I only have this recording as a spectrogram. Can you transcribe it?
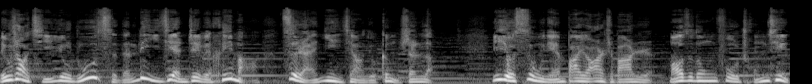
刘少奇又如此的力荐这位黑马，自然印象就更深了。一九四五年八月二十八日，毛泽东赴重庆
